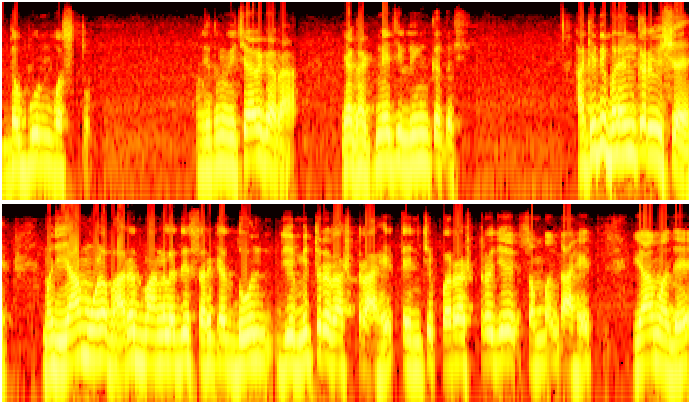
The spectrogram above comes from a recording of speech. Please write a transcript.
दबून बसतो. म्हणजे तुम्ही विचार करा या घटनेची लिंक कशी? हा किती भयंकर विषय आहे. म्हणजे यामुळं भारत बांगलादेश सारख्या दोन जे मित्र राष्ट्र आहेत त्यांचे परराष्ट्र जे संबंध आहेत यामध्ये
